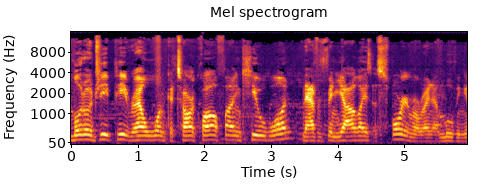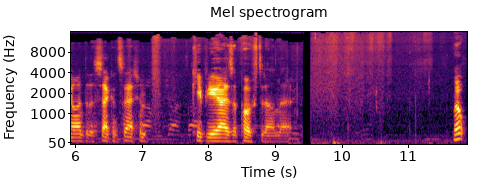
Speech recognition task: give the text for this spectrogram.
MotoGP Round 1 Qatar qualifying Q1. Maverick Vinales, a sporting role right now, moving on to the second session. Keep you guys posted on that. Well,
